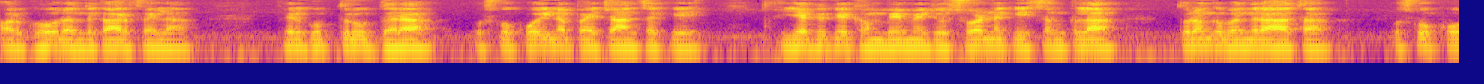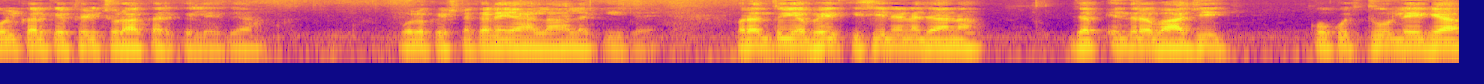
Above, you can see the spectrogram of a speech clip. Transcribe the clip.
और घोर अंधकार फैला, फिर गुप्त रूप धरा, उसको कोई न पहचान सके। यज्ञ के खंभे में जो स्वर्ण की संकला तुरंग बन रहा था, उसको खोल करके फिर चुरा करके ले गया। बोलो, कृष्ण कने या लाल की गए परंतु यह भेद किसी ने न जाना। जब इंद्र बाजी को कुछ दूर ले गया,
